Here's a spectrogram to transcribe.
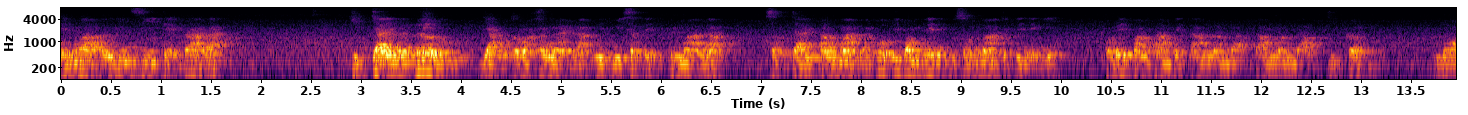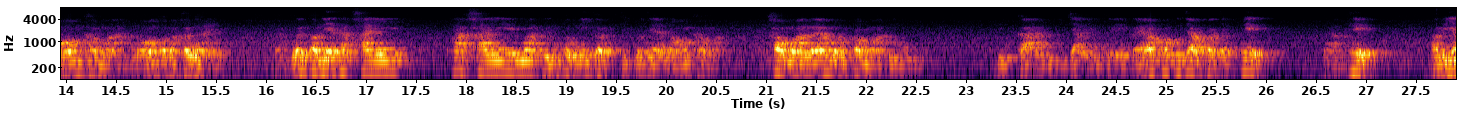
เห็นว่าเอออินทรีย์แก่กล้าแล้วจิตใจมันเริ่ม หยั่งเข้ามาข้างในแล้วมีมีสติขึ้นมาแล้วสนใจตั้งมั่นแล้วพวกที่บำเพ็ญกุศลมาจะเป็นอย่างนี้พอได้ฟังธรรมไปตามลำดับตามลำดับจิตก็น้อมเข้ามาน้อมเข้ามาข้างในเหมือนตอนนี้ถ้าใครถ้าใครมาถึงตรงนี้ก็จิตมันจะน้อมเข้ามา เข้ามาแล้วมันก็มาดูดดูกายดูใจของตัวเองแล้วพระพุทธเจ้าก็จะเทศเทศอริย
